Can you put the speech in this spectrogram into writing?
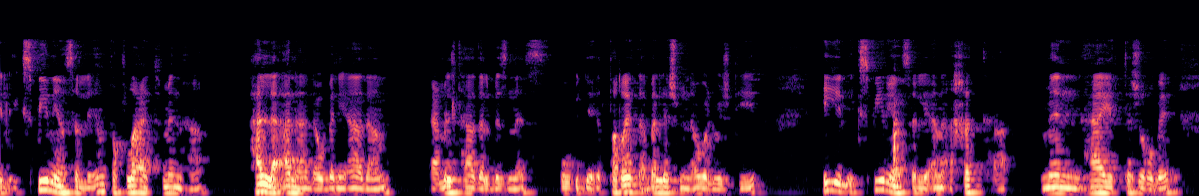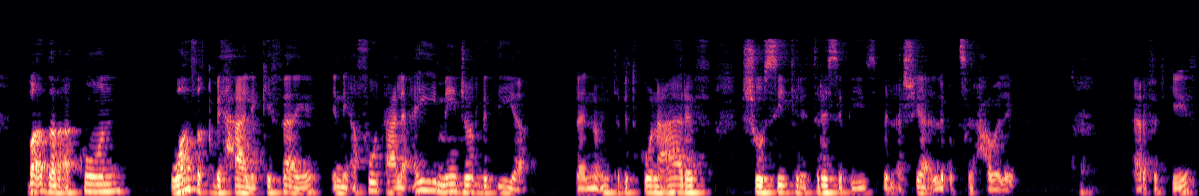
ال experience اللي أنت طلعت منها هلأ أنا لو بني آدم عملت هذا ال business وبدي اضطريت أبلش من أول وجديد هي ال experience اللي أنا أخذتها من هاي التجربة بقدر أكون واثق بحالي كفاية إني أفوت على أي major بدي إياه لأنه أنت بتكون عارف شو secret recipes بالأشياء اللي بتصير حواليك. عرفت كيف؟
